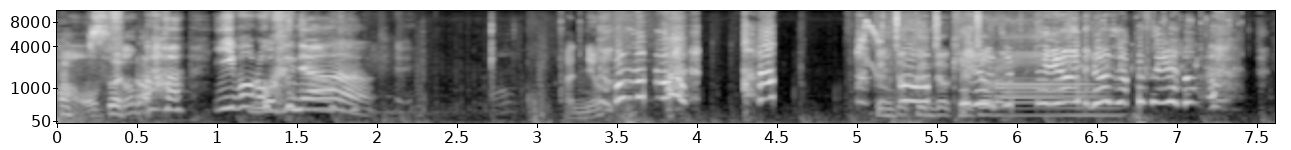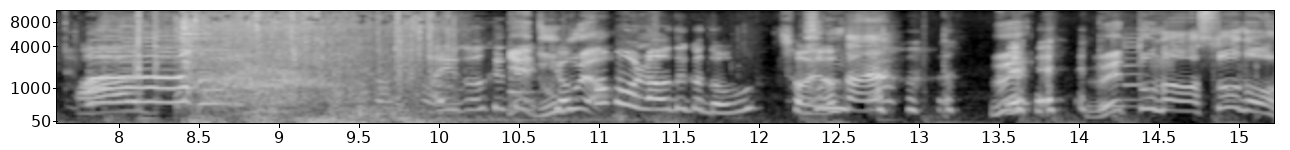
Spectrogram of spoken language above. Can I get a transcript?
아 없어? 입으로 그냥. 안녕? 끈적끈적해져라 아, 아 이거 근데 얘 누구야? 벽 타고 올라오는 거 너무 저요. 푼다야? 왜? 왜 또 나왔어 너?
